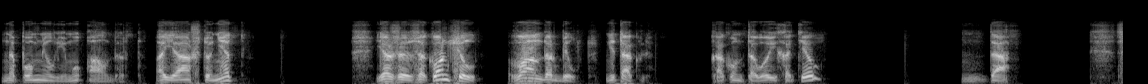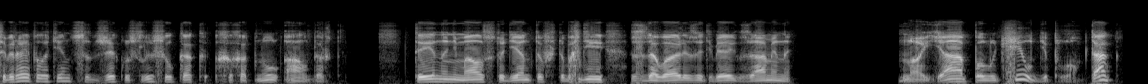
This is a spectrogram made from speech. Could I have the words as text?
напомнил ему Алберт. А я что, нет? Я же закончил Вандербилт, не так ли? Как он того и хотел? Да. Собирая полотенце, Джек услышал, как хохотнул Алберт. Ты нанимал студентов, чтобы они сдавали за тебя экзамены. Но я получил диплом, так?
